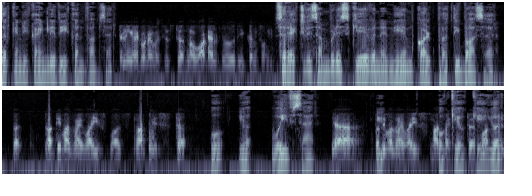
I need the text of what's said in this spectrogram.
sir can you kindly reconfirm sir telling I don't have a sister no what I'll do reconfirm sir actually somebody is given a name called pratibha sir Pratibha's my wife, boss, not my sister. Oh, your wife, sir? Yeah. Was my wife, not okay, my sister. Okay, okay. You're,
